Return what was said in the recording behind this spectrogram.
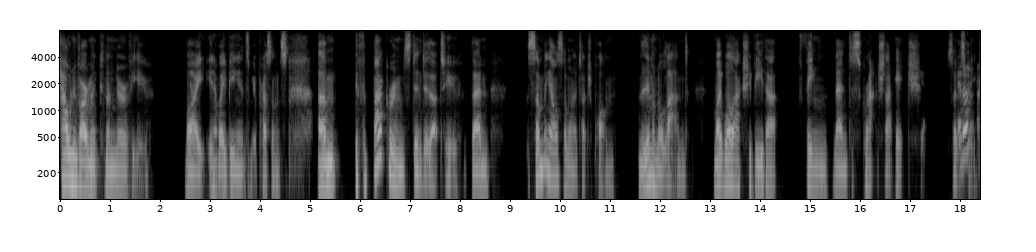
how an environment can unnerve you by, yeah. in a way, being in its mere presence. Um, if the back rooms didn't do that to you, then something else I want to touch upon, liminal land, might well actually be that thing then to scratch that itch, yeah. so to speak. I,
